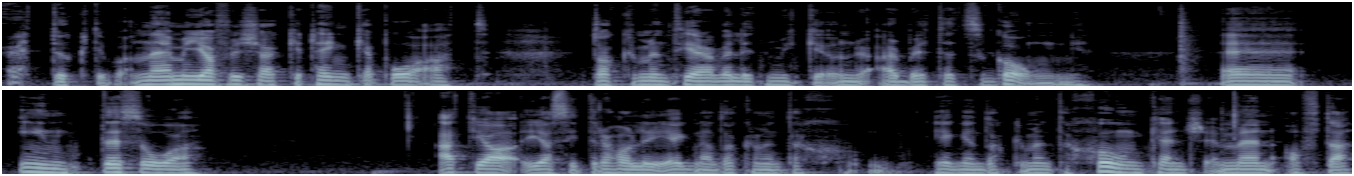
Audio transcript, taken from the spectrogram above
rätt duktig på, nej men jag försöker tänka på att dokumentera väldigt mycket under arbetets gång. Eh, inte så att jag, jag sitter och håller egna dokumentation, egen dokumentation kanske, men ofta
